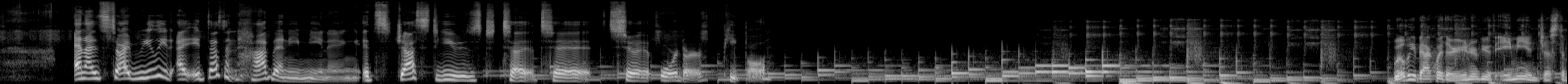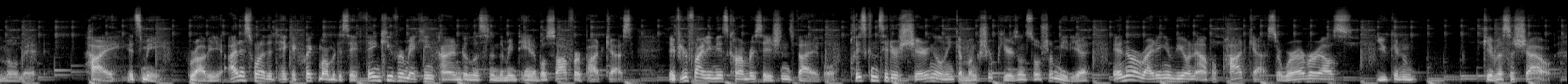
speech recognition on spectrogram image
And I, so I really, I, it doesn't have any meaning. It's just used to to to order people. We'll be back with our interview with Amy in just a moment. Hi, it's me, Robby. I just wanted to take a quick moment to say thank you for making time to listen to the Maintainable Software Podcast. If you're finding these conversations valuable, please consider sharing a link amongst your peers on social media and or writing a review on Apple Podcasts or wherever else you can give us a shout.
